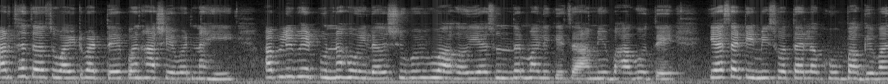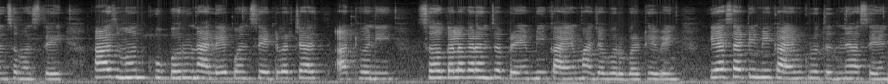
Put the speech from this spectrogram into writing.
अर्थातच वाईट वाटते पण हा शेवट नाही. आपली भेट पुन्हा होईलच. शुभविवाह. या सुंदर मालिकेचा मी भाग होते. यासाठी मी स्वतःला खूप भाग्यवान समजते. आज मन खूप भरून आले पण सेटवरच्या आठवणी सहकलाकारांचं प्रेम मी कायम माझ्याबरोबर ठेवेन. यासाठी मी कायम कृतज्ञ असेन.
